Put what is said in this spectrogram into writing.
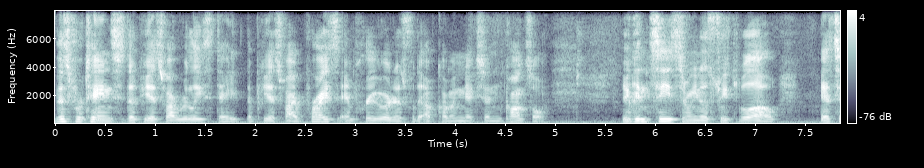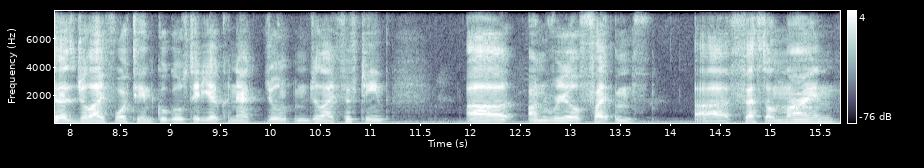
This pertains to the PS5 release date, the PS5 price, and pre-orders for the upcoming next-gen console. You can see Cirino's tweets below. It says July 14th, Google Stadia Connect, July 15th, uh, Unreal Fight, um, uh, Fest Online.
